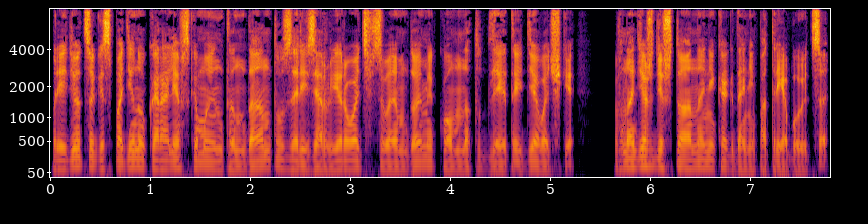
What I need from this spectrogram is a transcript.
Придется господину королевскому интенданту зарезервировать в своем доме комнату для этой девочки, в надежде, что она никогда не потребуется.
